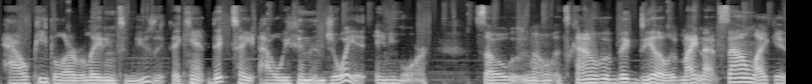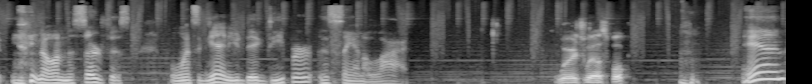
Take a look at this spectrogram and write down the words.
how people are relating to music. They can't dictate how we can enjoy it anymore. So, you know, it's kind of a big deal. It might not sound like it, you know, on the surface, but once again, you dig deeper, it's saying a lot. Words well spoken. and,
